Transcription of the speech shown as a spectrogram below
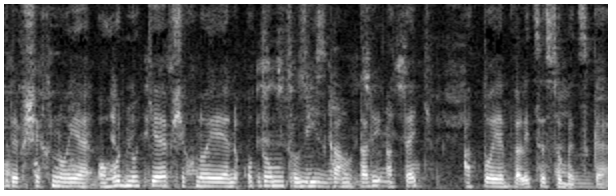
kde všechno je o hodnotě, všechno je jen o tom, co získám tady a teď, a to je velice sobecké.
